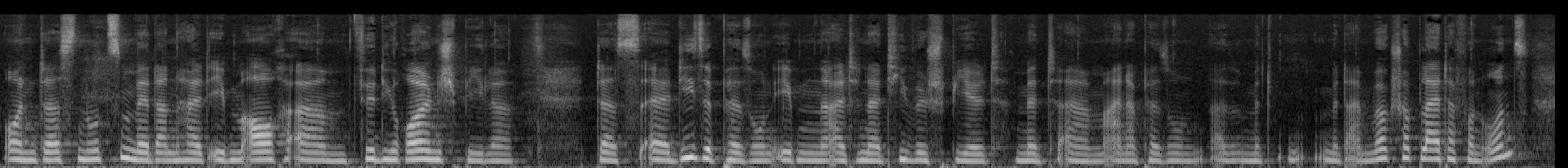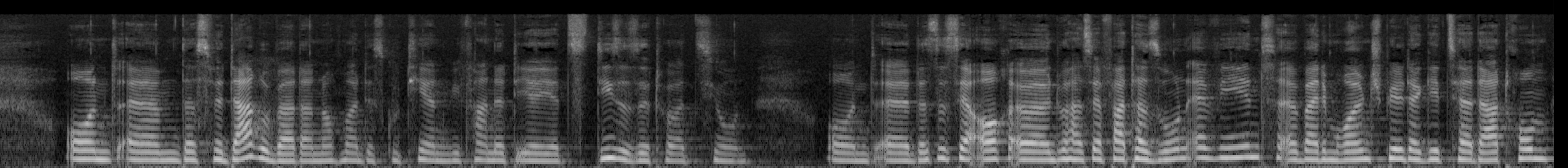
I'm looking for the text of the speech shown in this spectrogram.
Und das nutzen wir dann halt eben auch ähm, für die Rollenspiele, dass äh, diese Person eben eine Alternative spielt mit ähm, einer Person, also mit, mit einem Workshopleiter von uns. Und ähm, dass wir darüber dann nochmal diskutieren, wie fandet ihr jetzt diese Situation? Und äh, das ist ja auch, äh, du hast ja Vater-Sohn erwähnt, äh, bei dem Rollenspiel, da geht's ja darum,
